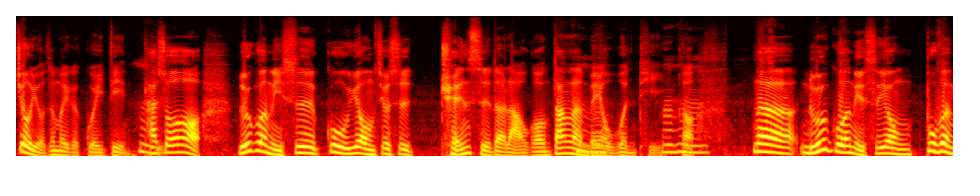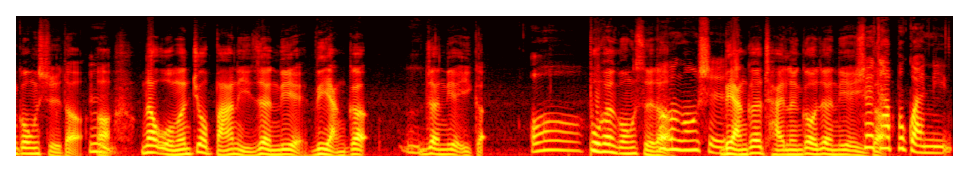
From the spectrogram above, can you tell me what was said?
就有这么一个规定，嗯、他说哦，如果你是雇佣就是全时的劳工，当然没有问题、嗯、哦。那如果你是用部分工时的哦、嗯，那我们就把你认列两个，认列一个。哦，部分工时的，部分工时。两个才能够认列一个。所以他不管你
